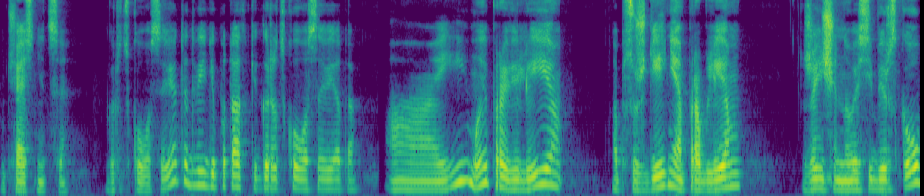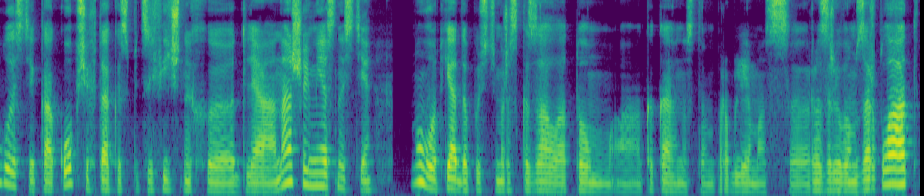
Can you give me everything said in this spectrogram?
участницы городского совета, две депутатки городского совета – а, и мы провели обсуждение проблем женщин Новосибирской области, как общих, так и специфичных э, для нашей местности. Ну вот я, допустим, рассказала о том, а, какая у нас там проблема с разрывом зарплат,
